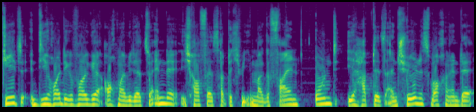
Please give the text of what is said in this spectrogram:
geht die heutige Folge auch mal wieder zu Ende. Ich hoffe, es hat euch wie immer gefallen und ihr habt jetzt ein schönes Wochenende.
